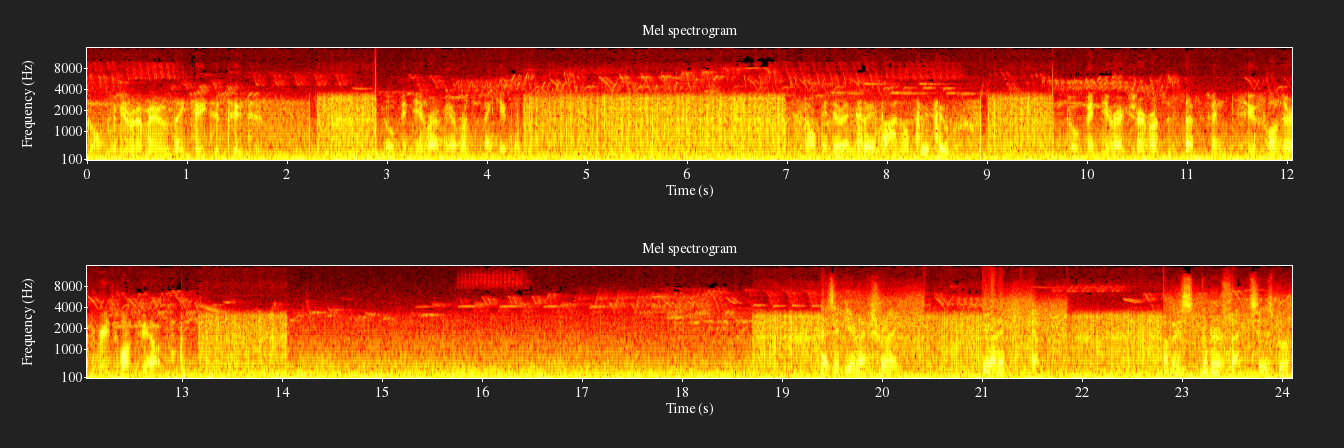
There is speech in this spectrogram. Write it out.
Golf India Romeo, vacated 22. Golf India Romeo, roger, thank you. Golf India X-ray, final 22. Golf India X-ray, roger, surface wind 240 degrees, 1 2 knots. There's India X-ray. We got him. Yep. Probably it's going to affect us, but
